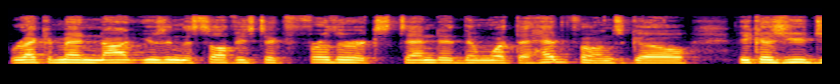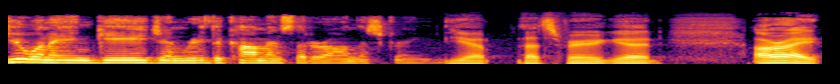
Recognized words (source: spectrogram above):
recommend not using the selfie stick further extended than what the headphones go because you do want to engage and read the comments that are on the screen. Yep, that's very good. All right.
